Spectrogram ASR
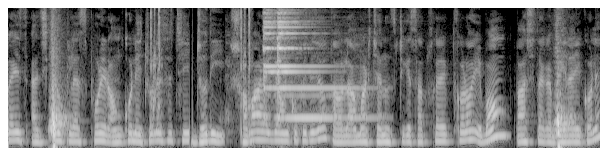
গাইজ আজকেও ক্লাস ফোরের অঙ্ক নিয়ে চলে এসেছি। যদি সবার আগে অঙ্ক পেতে যাও তাহলে আমার চ্যানেলটিকে সাবস্ক্রাইব করো এবং পাশে থাকা বেল আইকনে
